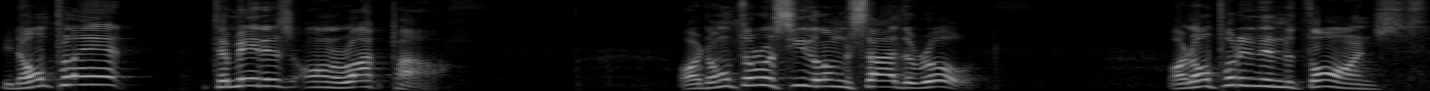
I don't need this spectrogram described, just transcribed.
You don't plant tomatoes on a rock pile. Or don't throw a seed along the side of the road. Or don't put it in the thorns.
